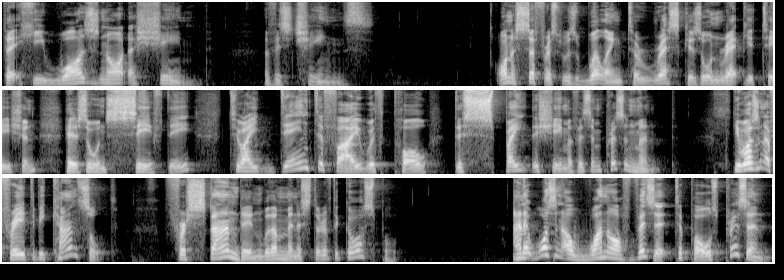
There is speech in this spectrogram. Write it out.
that he was not ashamed of his chains. Onesiphorus was willing to risk his own reputation, his own safety, to identify with Paul despite the shame of his imprisonment. He wasn't afraid to be cancelled for standing with a minister of the gospel. And it wasn't a one off visit to Paul's prison.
